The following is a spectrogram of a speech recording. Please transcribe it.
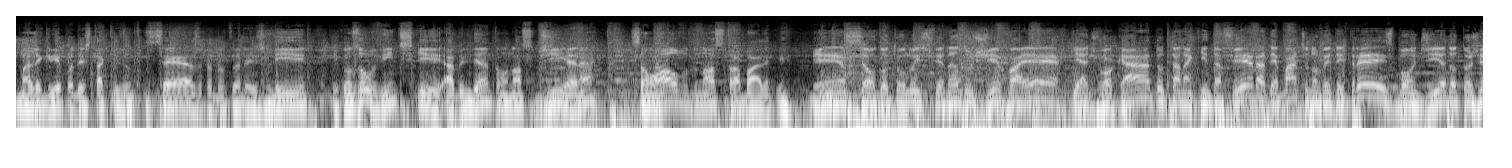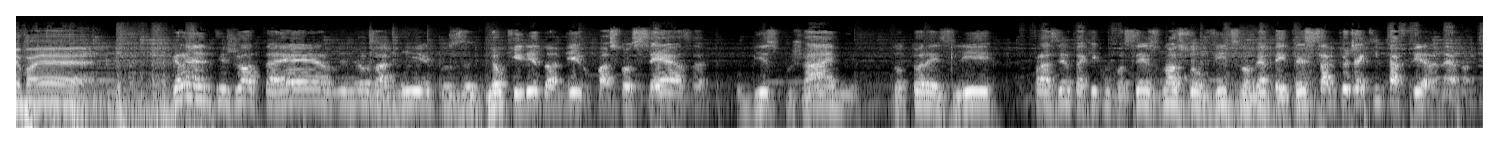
Uma alegria poder estar aqui junto com o César, com a doutora Esli e com os ouvintes que abrilhantam o nosso dia, né? São alvo do nosso trabalho aqui. Benção, doutor Luiz Fernando Gevaer, que é advogado, tá na quinta-feira, debate 93. Bom dia, doutor Gevaer. Grande JR, meus amigos, meu querido amigo pastor César, o bispo Jaime, doutora Esli, prazer estar aqui com vocês, nossos ouvintes 93. Você sabe que hoje é quinta-feira, né, Bruno?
